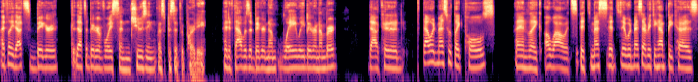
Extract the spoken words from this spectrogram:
I feel like that's bigger. That's a bigger voice than choosing a specific party. And if that was a bigger number, way way bigger number, that could that would mess with like polls and like oh wow it's it's mess it's it would mess everything up because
